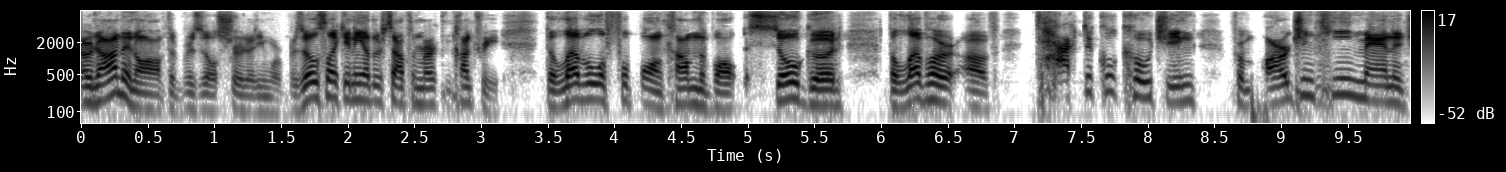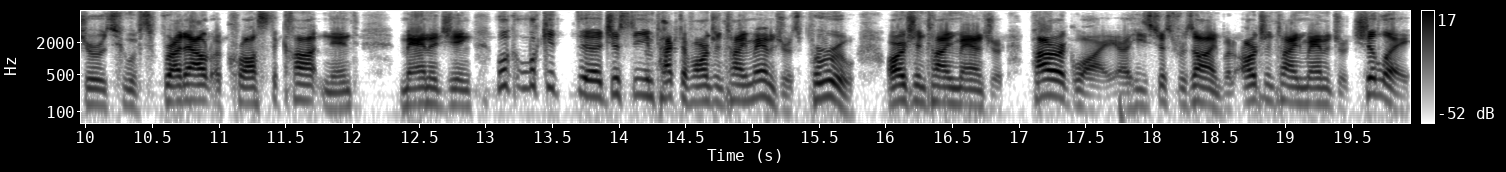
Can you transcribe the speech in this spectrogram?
are not in awe of the Brazil shirt anymore. Brazil's like any other South American country. The level of football and common the ball is so good. The level of tactical coaching from Argentine managers who have spread out across the continent, managing. Look, look at uh, just the impact of Argentine managers. Peru, Argentine manager. Paraguay, uh, he's just resigned, but Argentine manager. Chile,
